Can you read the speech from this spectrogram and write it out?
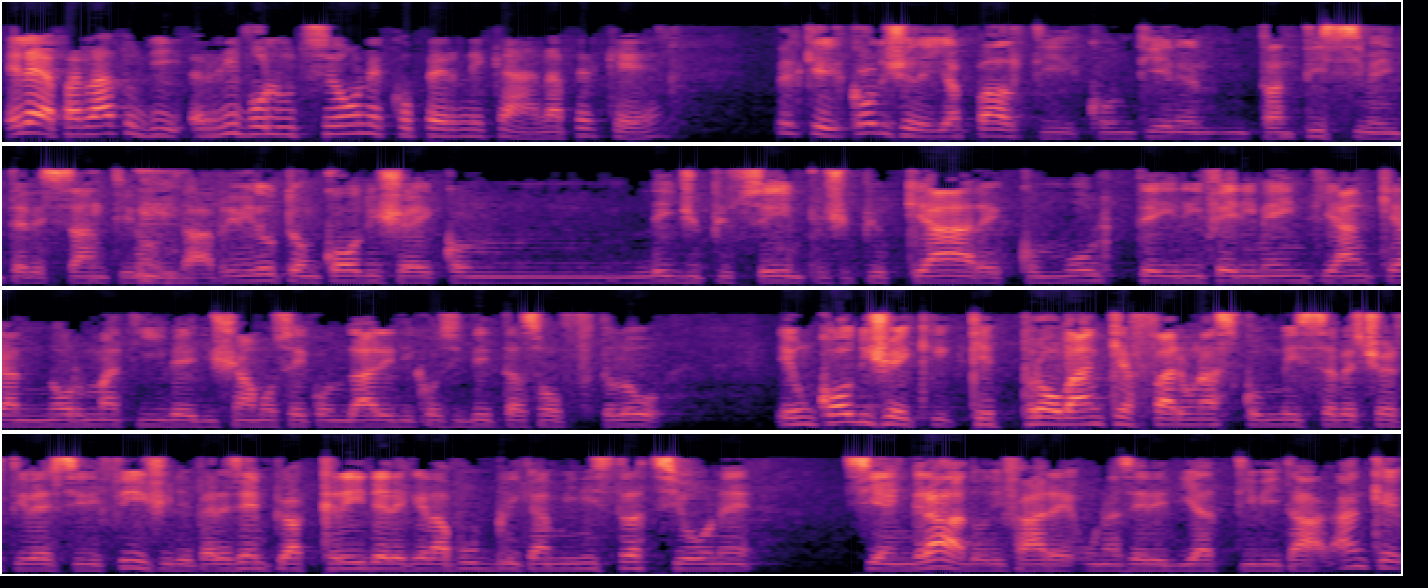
E lei ha parlato di rivoluzione copernicana, perché? Perché il codice degli appalti contiene tantissime interessanti novità. Prima di tutto è un codice con leggi più semplici, più chiare, con molti riferimenti anche a normative diciamo, secondarie di cosiddetta soft law. È un codice che, che, prova anche a fare una scommessa per certi versi difficili, per esempio a credere che la pubblica amministrazione sia in grado di fare una serie di attività, anche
